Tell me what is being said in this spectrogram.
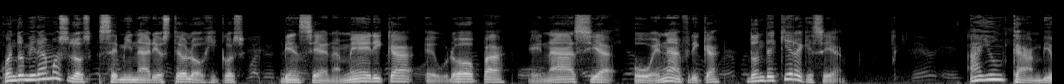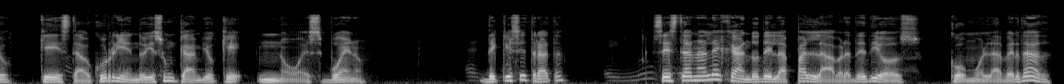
Cuando miramos los seminarios teológicos, bien sea en América, Europa, en Asia o en África, donde quiera que sea. Hay un cambio que está ocurriendo y es un cambio que no es bueno. ¿De qué se trata? Se están alejando de la palabra de Dios como la verdad.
